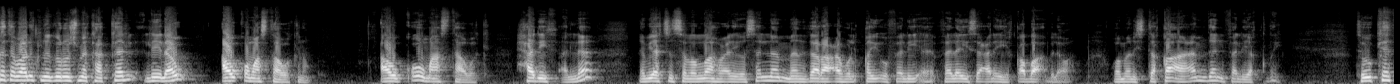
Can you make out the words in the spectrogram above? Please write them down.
ከተባሉት ነገሮች መካከል ሌላው አውቆ ማስታወክ ነው። አውቆ ማስታወክ ሐዲስ አለ ነቢያችን ሰለላሁ ዐለይሂ ወሰለም መን ዘረዐሁ ልቀይኡ ፈለይሰ ዐለይህ ቀዳእ ብለዋል። ወመን እስተቃአ ዐምደን ፈልየቅዲ ትውከት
